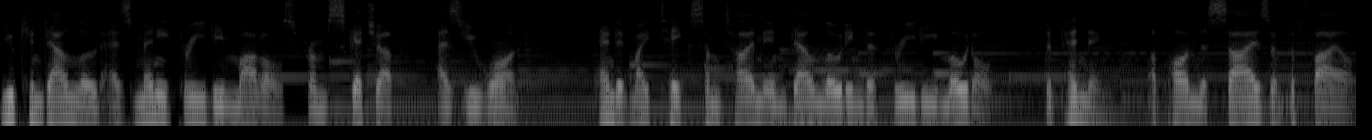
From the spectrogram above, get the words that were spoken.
You can download as many 3D models from SketchUp as you want. And it might take some time in downloading the 3D model, depending upon the size of the file.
